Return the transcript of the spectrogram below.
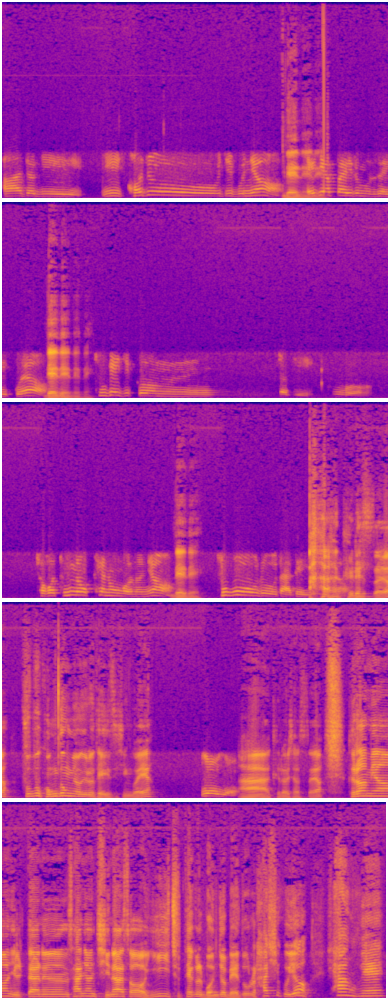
아 저기 이 거주 집은요. 네네네. 애기 아빠 이름으로 돼 있고요. 네네네네. 두 개 지금 저기 그 저거 등록해 놓은 거는요. 네네. 부부로 다 돼 있어요. 아, 그랬어요? 부부 공동 명의로 돼 있으신 거예요? 예, 예. 아, 그러셨어요? 그러면 일단은 4년 지나서 이 주택을 먼저 매도를 하시고요. 향후에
